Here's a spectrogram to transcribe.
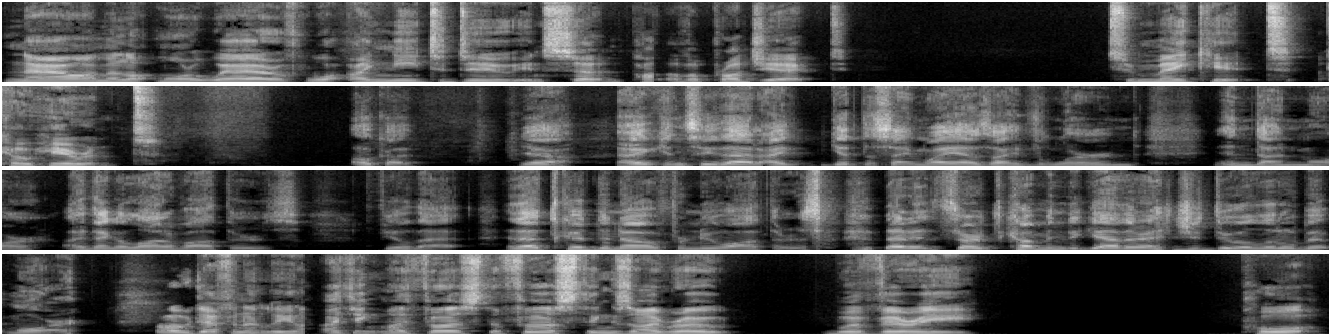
now i'm a lot more aware of what i need to do in certain part of a project to make it coherent. Okay. Yeah i can see that. I get the same way as i've learned and done more. I think a lot of authors feel that. And that's good to know for new authors that it starts coming together as you do a little bit more. Oh, definitely. I think my first, the first things I wrote were very poor.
